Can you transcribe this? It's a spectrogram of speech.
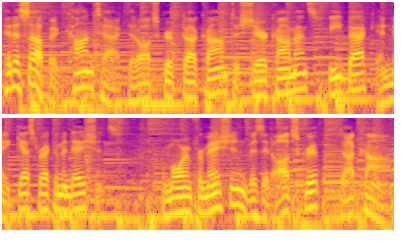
Hit us up at contact at offscript.com to share comments, feedback, and make guest recommendations. For more information, visit offscript.com.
